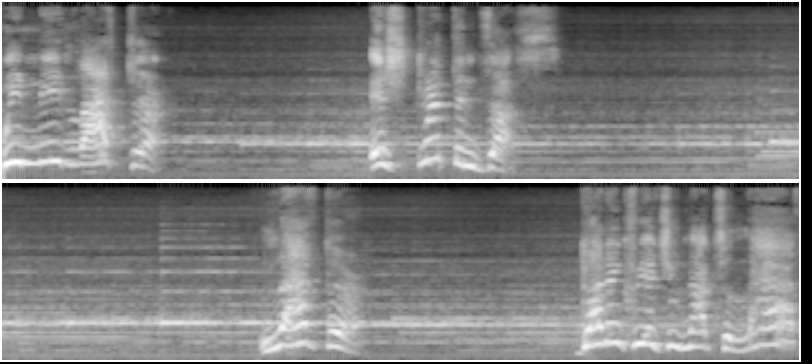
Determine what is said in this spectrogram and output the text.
We need laughter, it strengthens us. Laughter. God didn't create you not to laugh.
